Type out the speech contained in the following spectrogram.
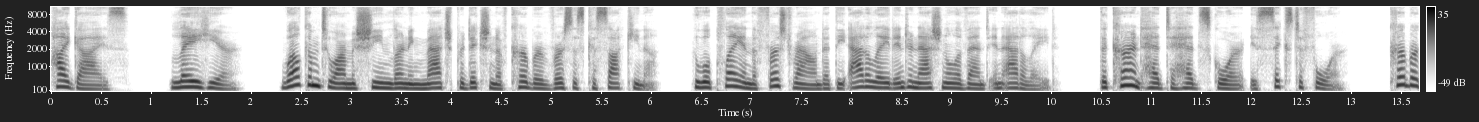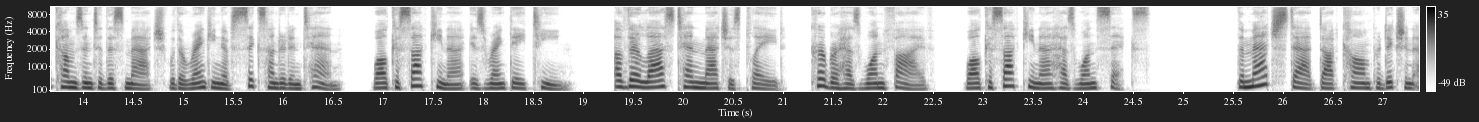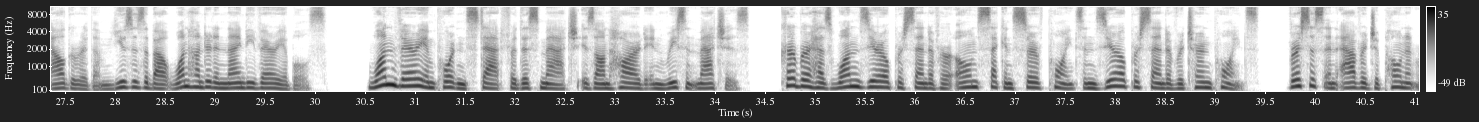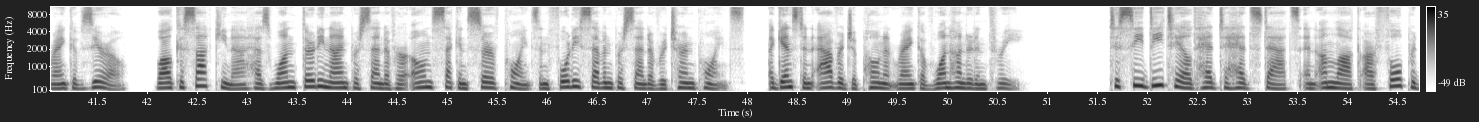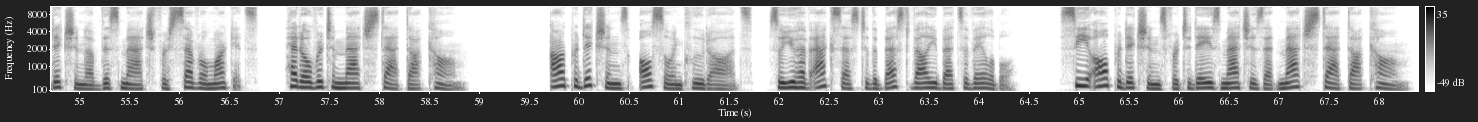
Hi guys. Lay here. Welcome to our machine learning match prediction of Kerber versus Kasatkina, who will play in the first round at the Adelaide International event in Adelaide. The current head to head score is 6 to 4. Kerber comes into this match with a ranking of 610, while Kasatkina is ranked 18. Of their last 10 matches played, Kerber has won 5, while Kasatkina has won 6. The MatchStat.com prediction algorithm uses about 190 variables. One very important stat for this match is on hard in recent matches. Kerber has won 0% of her own second serve points and 0% of return points, versus an average opponent rank of 0, while Kasatkina has won 39% of her own second serve points and 47% of return points, against an average opponent rank of 103. To see detailed head to head stats and unlock our full prediction of this match for several markets, head over to MatchStat.com. Our predictions also include odds, so you have access to the best value bets available. See all predictions for today's matches at MatchStat.com.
